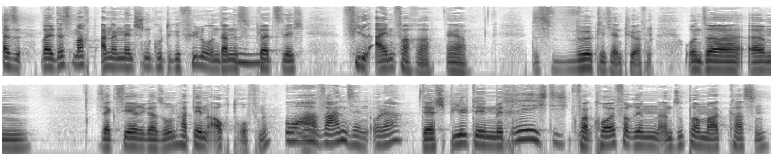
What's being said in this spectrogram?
Also, weil das macht anderen Menschen gute Gefühle und dann ist Mhm. es plötzlich viel einfacher. Ja, das ist wirklich ein Türöffner. Unser ähm, sechsjähriger Sohn hat den auch drauf, ne? Boah, Wahnsinn, oder? Der spielt den mit Richtig gut. Verkäuferinnen an Supermarktkassen.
